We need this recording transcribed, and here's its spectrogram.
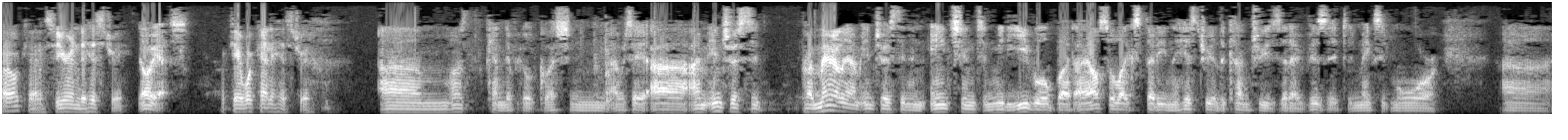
Oh, okay, so you're into history. Oh yes. Okay, what kind of history? Um, well, that's kind of difficult question. I would say uh, I'm interested. Primarily, I'm interested in ancient and medieval, but I also like studying the history of the countries that I visit. It makes it more uh,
